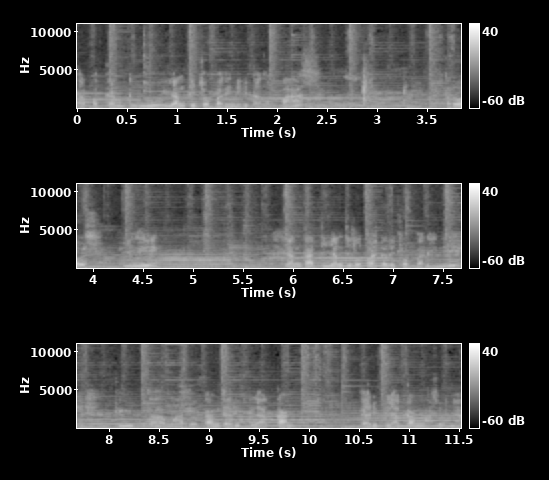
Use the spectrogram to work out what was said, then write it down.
kita pegang dulu yang dicoba ini kita lepas. Terus ini yang tadi yang dilepas dari coban ini kita masukkan dari belakang. Dari belakang masuknya.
